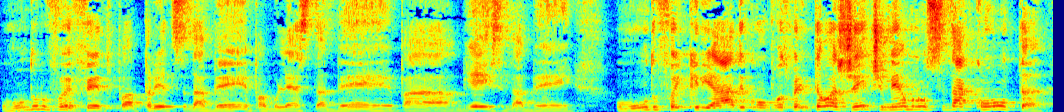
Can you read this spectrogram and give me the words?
O mundo não foi feito para preto se dar bem, para mulher se dar bem, para gay se dar bem. O mundo foi criado e composto para Então a gente mesmo não se dá conta.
